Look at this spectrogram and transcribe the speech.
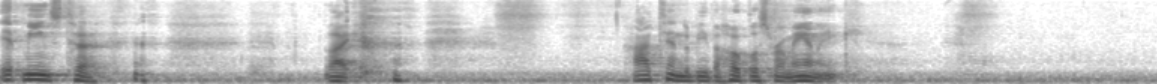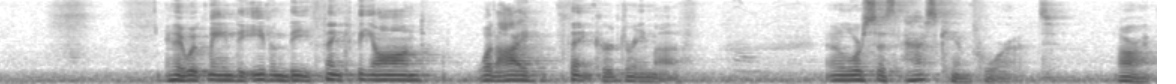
It means to, like, I tend to be the hopeless romantic. And it would mean to even be think beyond what I think or dream of. And the Lord says, ask Him for it. All right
